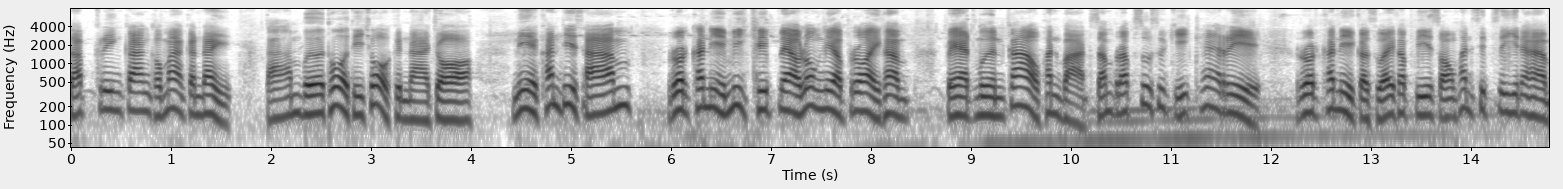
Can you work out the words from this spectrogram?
ศัพท์กริงกลางเขามากกันได้ ตามเบอร์โทรที่โชว์ขึ้นหน้าจอ นี่ขั้นที่สามรถคันนี้มีคลิปแล้วลงเรียบร้อยครับ 89,000 บาทสำหรับ Suzuki Carry ร รถคันนี้ก็สวยครับปี 2014 นะครับ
